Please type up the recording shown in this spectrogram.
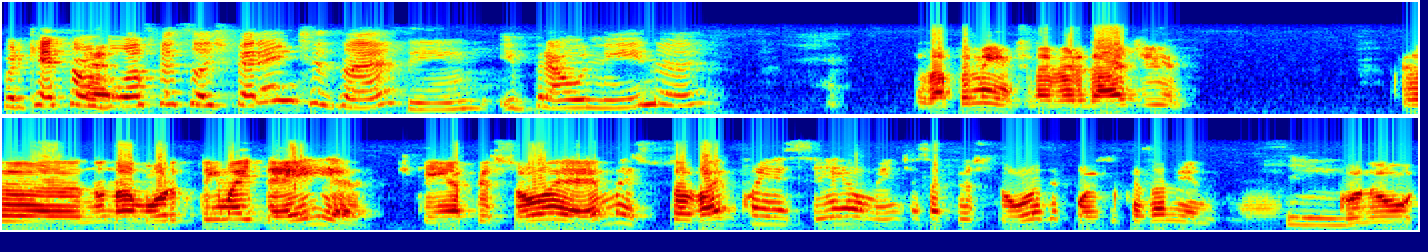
Porque são É. duas pessoas diferentes, né? Sim. E pra unir, né? Exatamente. Na verdade, ah, no namoro tu tem uma ideia de quem a pessoa é, mas tu só vai conhecer realmente essa pessoa depois do casamento. Né? Quando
